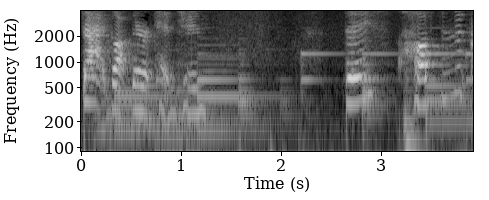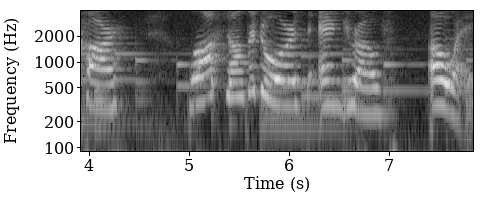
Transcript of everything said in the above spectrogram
That got their attention. They hopped in the car, locked all the doors, and drove away.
